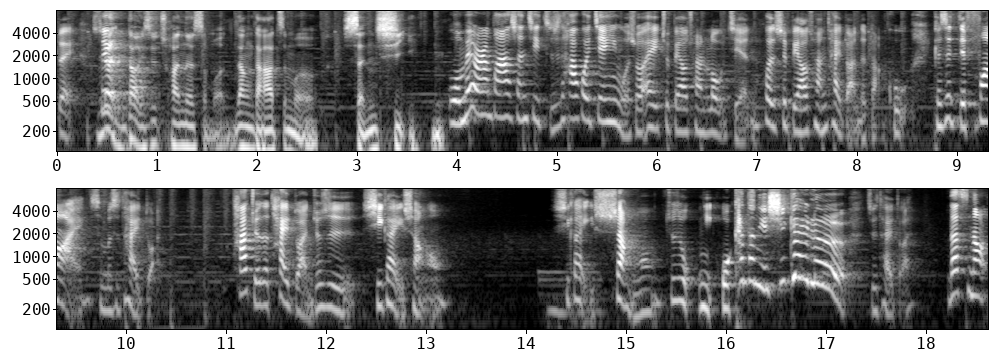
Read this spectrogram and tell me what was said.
对，所以那你到底是穿了什么让大家这么生气？我没有让大家生气，只是他会建议我说：“哎，就不要穿露肩，或者是不要穿太短的短裤。”可是 define 什么是太短？他觉得太短就是膝盖以上哦，膝盖以上哦，就是你我看到你的膝盖了，就是太短。That's not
